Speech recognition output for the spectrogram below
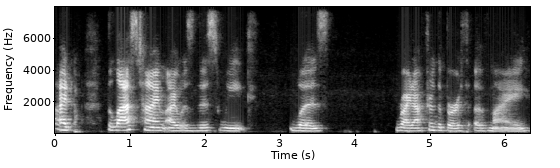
I the last time I was this weak was right after the birth of my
